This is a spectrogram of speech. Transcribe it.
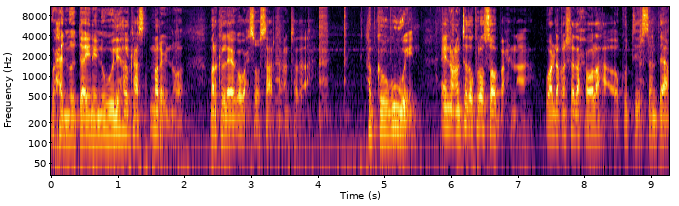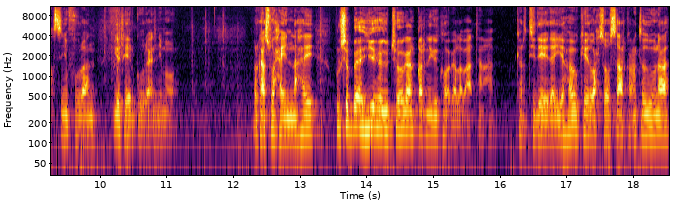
waxaad moodaa inaynu weli halkaas marayno marka la eego wax soo saarka cuntada. Habka ugu weyn aynu cuntada kula soo baxnaa waa dhaqashada xoolaha oo ku tiirsan daaqsiin furan iyo reer guuraannimo. Markaas waxay nahay bulsho baahiyaheedu joogaan qarnigii koob iyo labaatanaad kartideeda iyo hawkeeda wax soo saarka cuntaduna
